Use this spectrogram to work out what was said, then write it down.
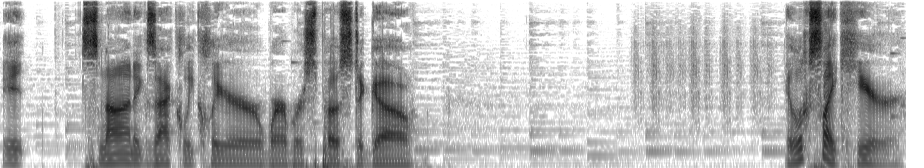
It's not exactly clear where we're supposed to go. It looks like here.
